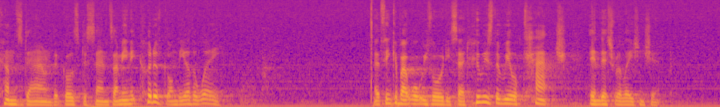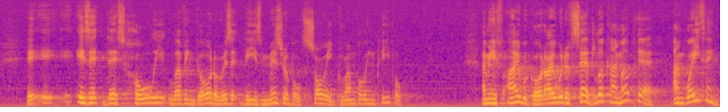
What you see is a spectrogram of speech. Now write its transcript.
comes down, that God descends. I mean, it could have gone the other way. Now, think about what we've already said. Who is the real catch in this relationship? Is it this holy, loving God, or is it these miserable, sorry, grumbling people? I mean, if I were God, I would have said, Look, I'm up here. I'm waiting.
